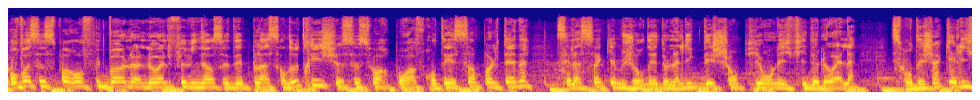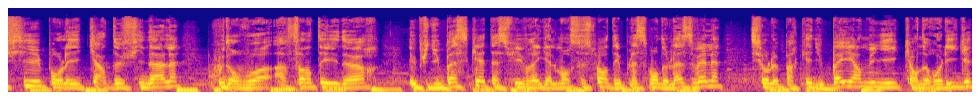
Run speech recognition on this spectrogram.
On passe au sport en football. L'OL féminin se déplace en Autriche ce soir pour affronter Saint-Polten. C'est la cinquième journée de la Ligue des Champions. Les filles de l'OL sont déjà qualifiées pour les quarts de finale. Coup d'envoi à 21h. Et puis du basket à suivre également ce soir. Déplacement de Lasvel sur le parquet du Bayern Munich en Euroleague.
